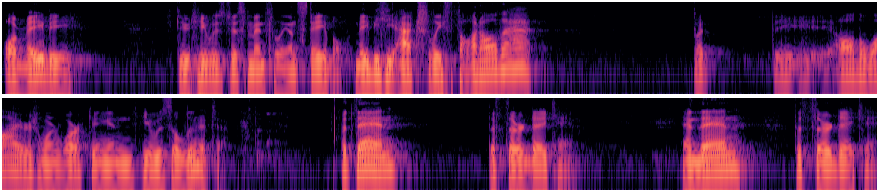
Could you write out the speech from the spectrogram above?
Or maybe, dude, he was just mentally unstable. Maybe he actually thought all that the, all the wires weren't working and he was a lunatic. But then the third day came. And then the third day came.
